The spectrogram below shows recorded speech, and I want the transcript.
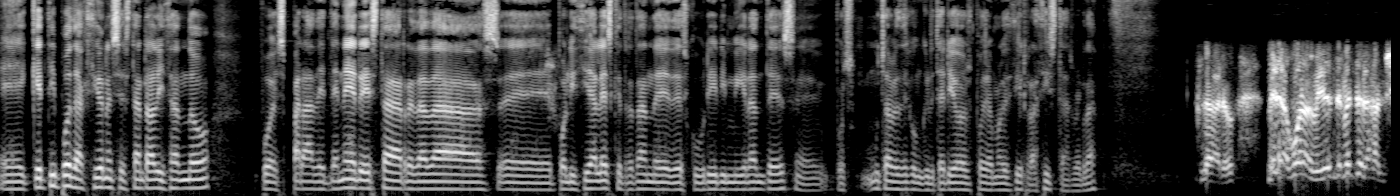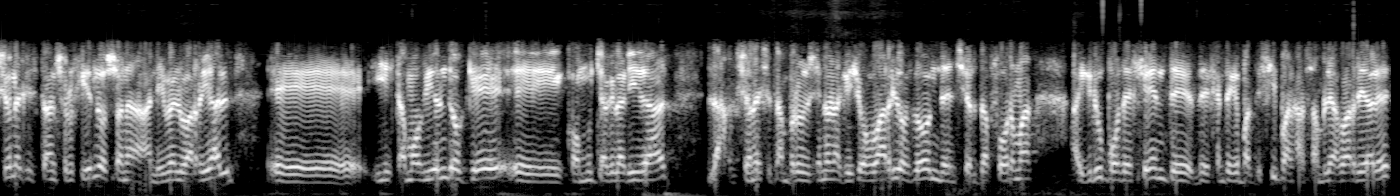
eh, qué tipo de acciones se están realizando pues para detener estas redadas policiales que tratan de descubrir inmigrantes, pues muchas veces con criterios, podríamos decir, racistas, ¿verdad? Claro. Mira, bueno, evidentemente las acciones que están surgiendo son a, nivel barrial eh, y estamos viendo que eh, con mucha claridad las acciones se están produciendo en aquellos barrios donde en cierta forma hay grupos de gente, de gente que participa en las asambleas barriales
